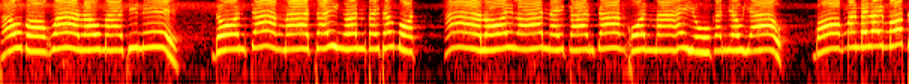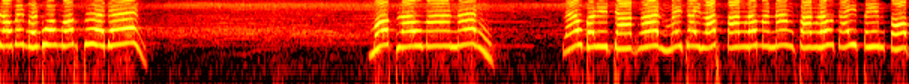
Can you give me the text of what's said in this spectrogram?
เขาบอกว่าเรามาที่นี่ โดนจ้างมาใช้เงินไปทั้งหมด 500 ล้านในการจ้างคนมาให้อยู่กันยาวๆ บอกมันไปเลยม็อบเราไม่ อนพวกม็อบเสื้อแดง ม็อบเรามานั่ง แล้วบริจาคเงินไม่ใช่รับตังค์แล้วมานั่งฟังแล้วใช้ตีนตบ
